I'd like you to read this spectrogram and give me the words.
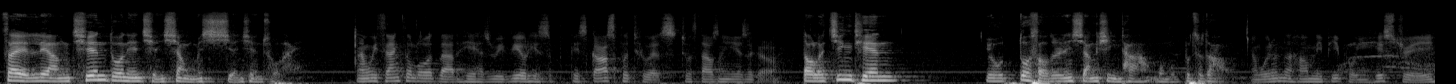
在两千多年前向我们显现出来。And we thank the Lord that He has revealed His, His gospel to us two thousand years ago. 到了今天，有多少的人相信他，我们不知道。And we don't know how many people in history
